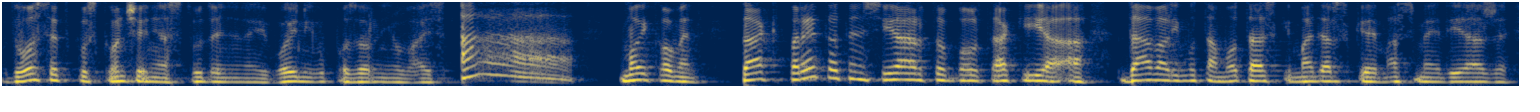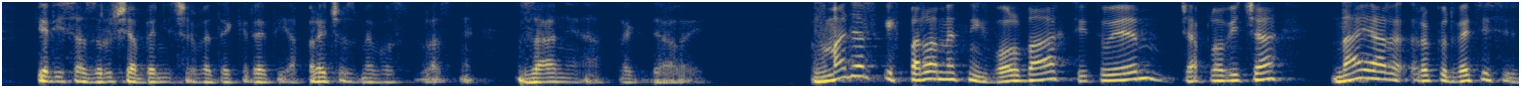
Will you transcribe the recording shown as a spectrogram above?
v dôsledku skončenia studenej vojny upozornil Weiss. Á, môj koment. Tak preto ten šiar to bol taký a, a dávali mu tam otázky maďarské mass media, že kedy sa zrušia Beničové dekrety a prečo sme vlastne za ne a tak ďalej. V maďarských parlamentných voľbách, citujem Čaploviča, na jar roku 2010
